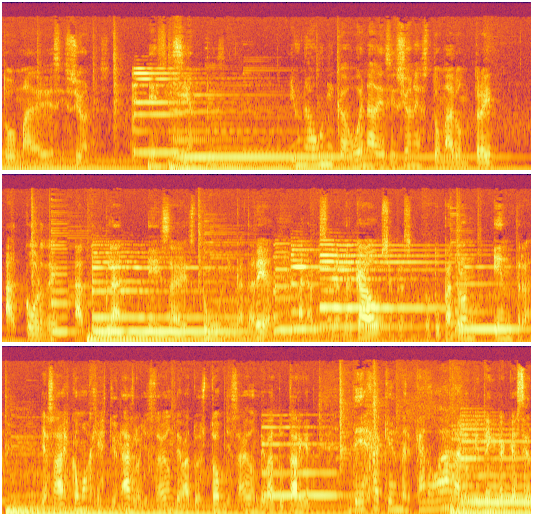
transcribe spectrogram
toma de decisiones eficientes. Y una única buena decisión es tomar un trade acorde a tu plan. Esa es tu única tarea. Analizar el mercado, se presentó tu patrón, entra. Ya sabes cómo gestionarlo, ya sabes dónde va tu stop, ya sabes dónde va tu target. Deja que el mercado haga lo que tenga que hacer,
